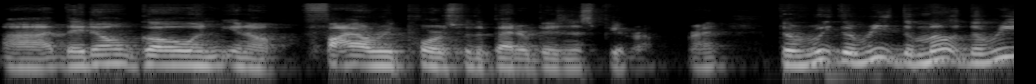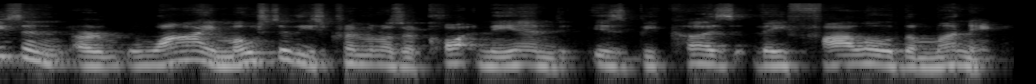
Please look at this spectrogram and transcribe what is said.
Uh, they don't go and you know file reports with the Better Business Bureau, right? The re- the re- the, mo- the reason or why most of these criminals are caught in the end is because they follow the money,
